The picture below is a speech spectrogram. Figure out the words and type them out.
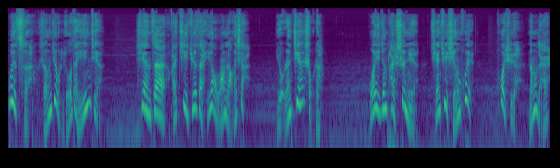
为此仍旧留在阴间，现在还寄居在药王廊下，有人坚守着。我已经派侍女前去行贿，或许能来。”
